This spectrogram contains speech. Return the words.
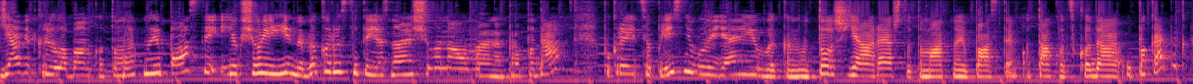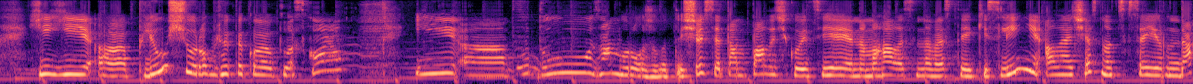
Я відкрила банку томатної пасти, і якщо її не використати, я знаю, що вона у мене пропаде, покриється пліснявою, я її викину. Тож я решту томатної пасти отак от складаю у пакетик, її е, плющу, роблю такою плоскою і е, буду заморожувати. Щось я там паличкою цією намагалася навести якісь лінії, але чесно, це все ерунда.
